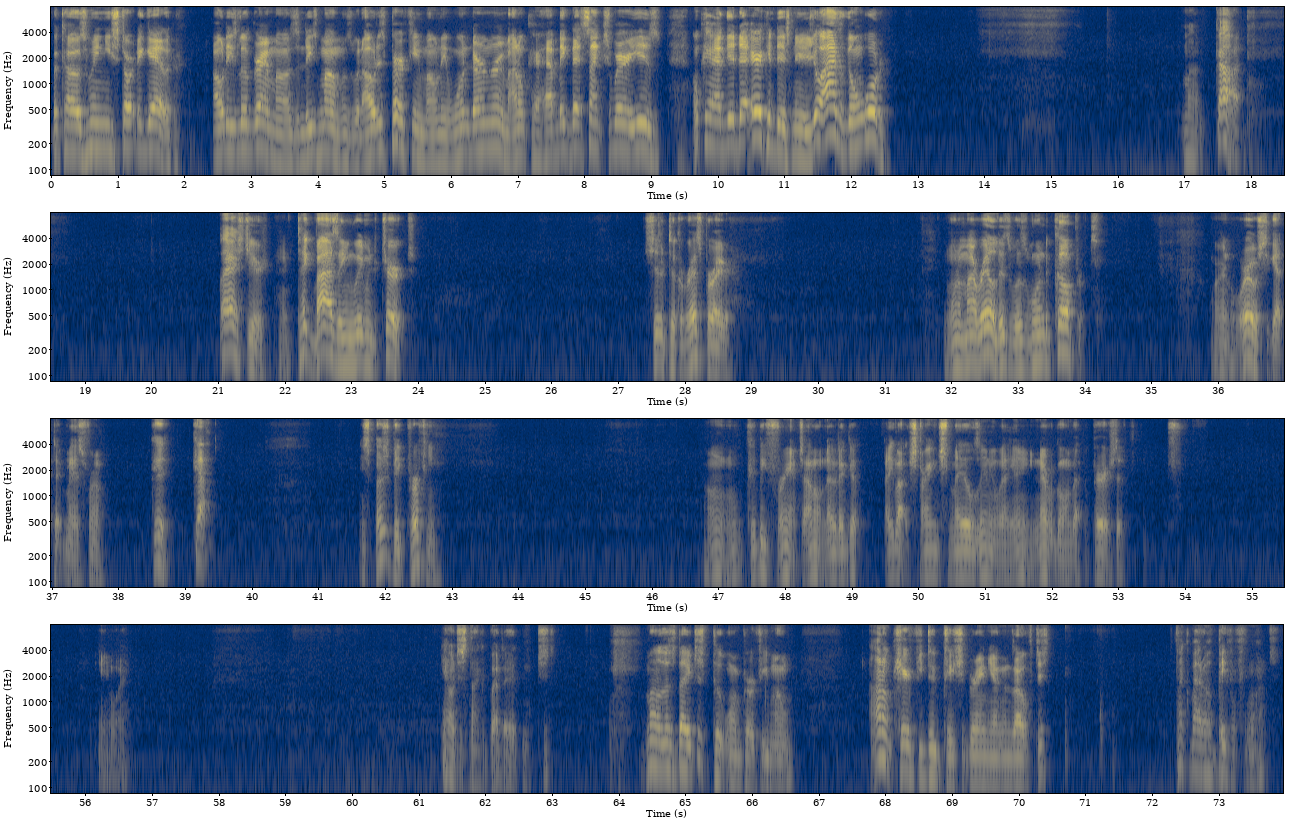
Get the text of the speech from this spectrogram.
Because when you start to gather all these little grandmas and these mamas with all this perfume on in one darn room, I don't care how big that sanctuary is, I don't care how good that air conditioner is, your eyes are going water. My God. Last year. and Take Visine with me to church. Should have took a respirator. One of my relatives was one of the culprits. Where in the world she got that mess from? Good God. It's supposed to be perfume. I don't know. Could be French. I don't know. They got they like strange smells anyway. You ain't never going back to Paris. If, anyway. You know, just think about that. Just Mother's Day, just put one perfume on. I don't care if you do piss your grand youngins off. Just think about other people for once.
